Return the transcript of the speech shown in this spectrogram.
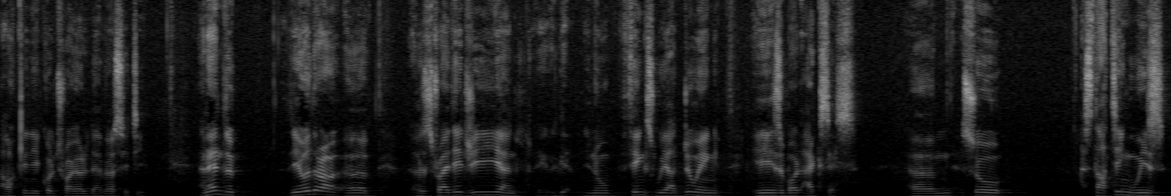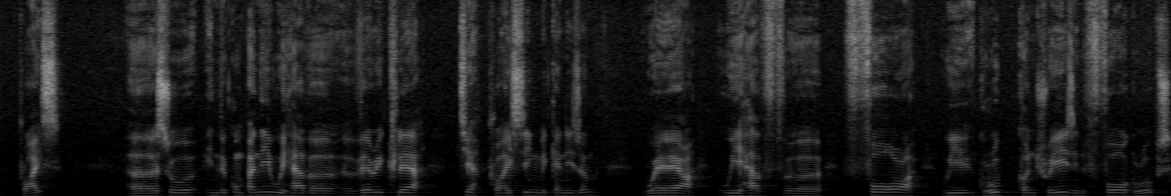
our clinical trial diversity. And then the, the other uh, strategy and you know things we are doing is about access. Um, so starting with price. Uh, so in the company we have a, a very clear tier pricing mechanism where we have uh, four, we group countries in four groups,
